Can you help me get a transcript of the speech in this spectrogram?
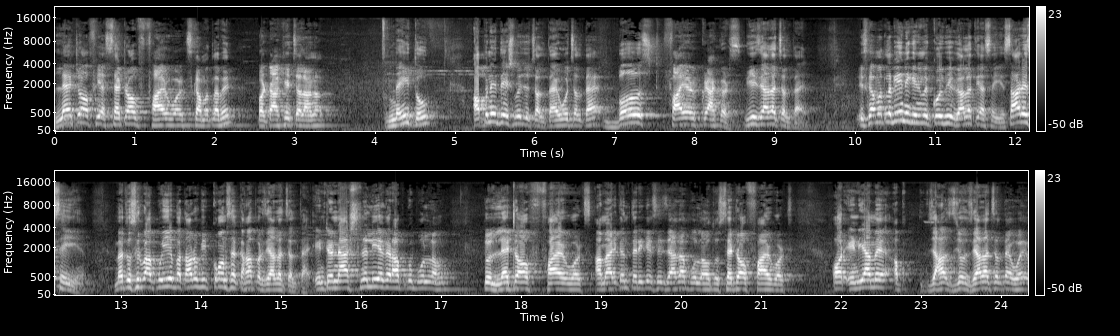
लेट ऑफ़ या सेट ऑफ़ फायर का मतलब है पटाखे चलाना। नहीं तो अपने देश में जो चलता है, वो चलता है बर्स्ट फायर क्रैकर्स ये ज़्यादा चलता है। इसका मतलब ये नहीं कि इनमें कोई भी गलत या सही है, सारे सही हैं। मैं तो सिर्फ़ आपको ये बता रहा हूँ कि कौन सा कहाँ पर ज़्यादा चलता है। इंटरनेशनली अगर आपको बोल रहा हूँ तो let off fire work American तरीके से ज़्यादा बोल रहा हूँ तो सेट ऑफ़ फायर वर्क और इंडिया में अब जहाँ जो ज़्यादा चलता है, वो है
